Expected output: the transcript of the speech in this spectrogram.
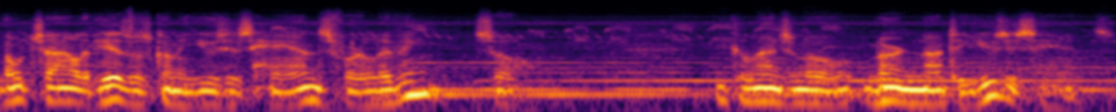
No child of his was going to use his hands for a living, so Michelangelo learned not to use his hands.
